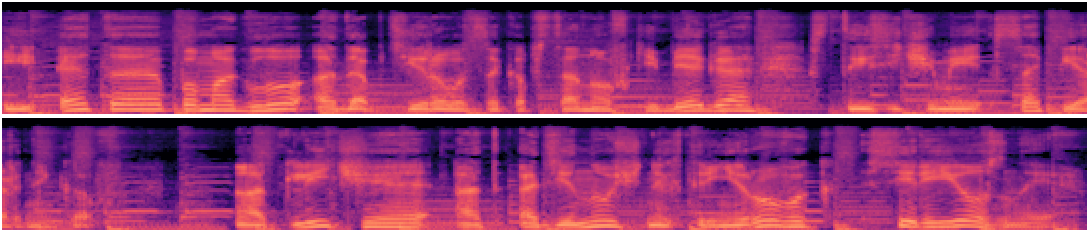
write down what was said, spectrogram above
и это помогло адаптироваться к обстановке бега с тысячами соперников – Отличия от одиночных тренировок серьезные.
